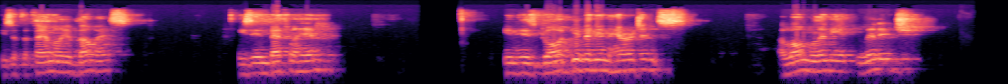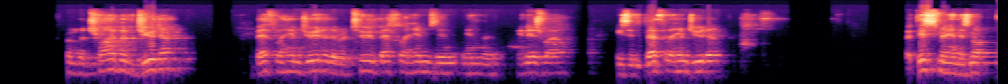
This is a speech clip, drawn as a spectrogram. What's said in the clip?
He's of the family of Boaz. He's in Bethlehem. In his God given inheritance, a long lineage from the tribe of Judah, Bethlehem, Judah. There are two Bethlehems in, in, the, in Israel. He's in Bethlehem, Judah. But this man is not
